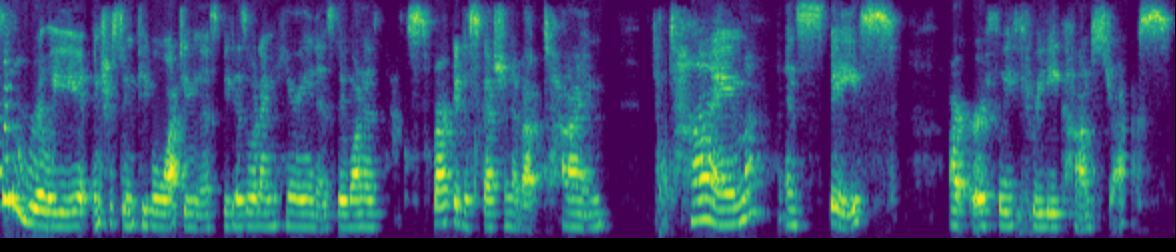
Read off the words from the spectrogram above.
some really interesting people watching this because what I'm hearing is they want to spark a discussion about time. Time and space are earthly 3D constructs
